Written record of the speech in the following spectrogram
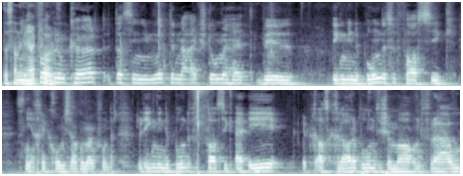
das habe ich Ich mir auch habe gefragt. jemandem gehört, dass seine Mutter Nein gestimmt hat, weil irgendwie in der Bundesverfassung, das ist nicht ein komisches Argument gefunden, weil irgendwie in der Bundesverfassung eine Ehe als klarer Bund zwischen Mann und Frau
